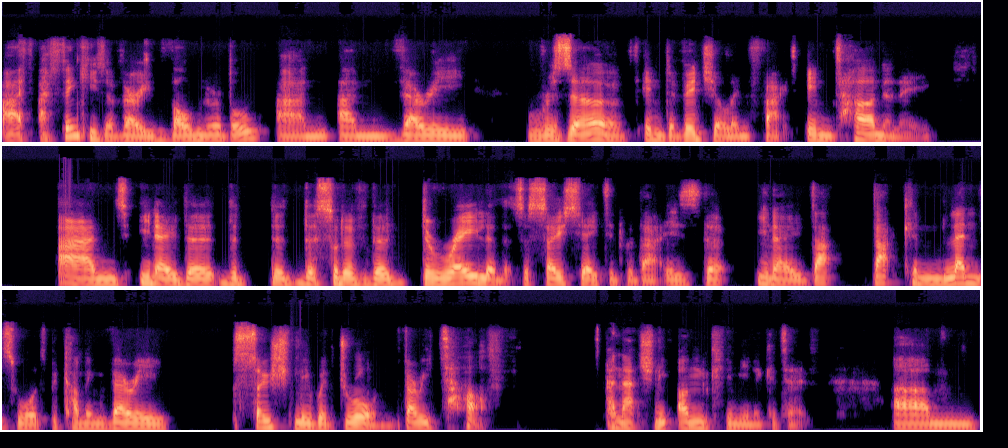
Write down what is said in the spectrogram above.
I, I think he's a very vulnerable and and very reserved individual. In fact, internally, and you know the, the the the sort of the derailer that's associated with that is that you know that that can lend towards becoming very socially withdrawn, very tough, and actually uncommunicative. Um,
